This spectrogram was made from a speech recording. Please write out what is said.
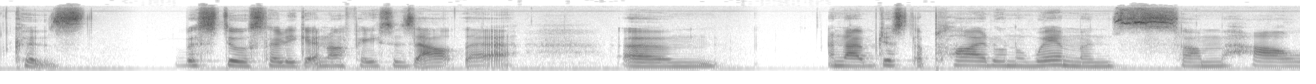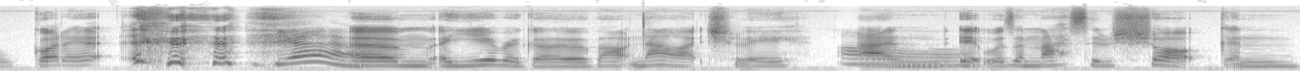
because we're still slowly getting our faces out there. Um, and I've just applied on a whim and somehow got it. Yeah. um, a year ago, about now actually, and it was a massive shock. And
